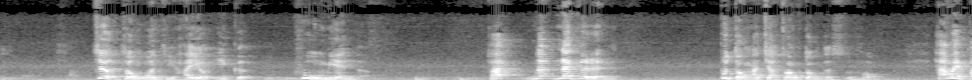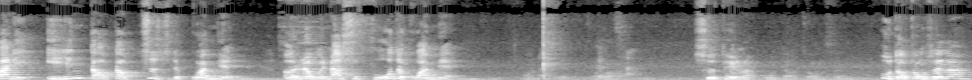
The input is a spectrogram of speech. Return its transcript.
义了。这这种问题还有一个负面的，他那那个人不懂，他假装懂的时候，他会把你引导到自己的观念，而认为那是佛的观念。死定了，误导众生，误导众生啊！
